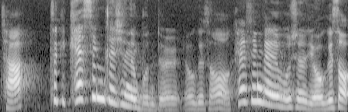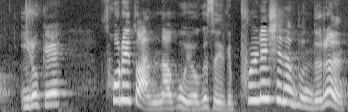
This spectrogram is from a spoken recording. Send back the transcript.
자, 특히 캐스팅 되시는 분들 여기서 캐스팅 되는 보시면 여기서 이렇게 소리도 안 나고 여기서 이렇게 풀리시는 분들은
